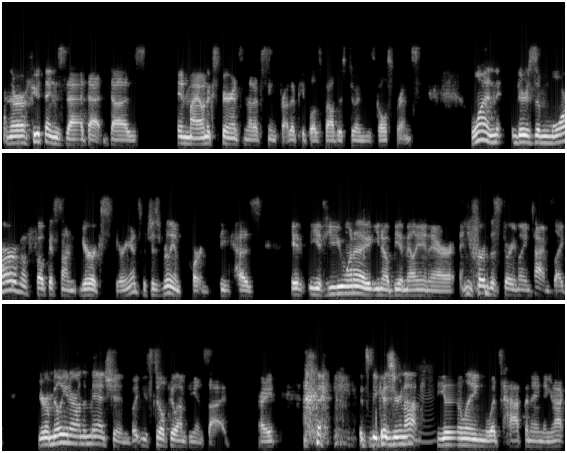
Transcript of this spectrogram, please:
And there are a few things that that does in my own experience and that I've seen for other people as well, just doing these goal sprints. One, there's a more of a focus on your experience, which is really important because if if you want to, you know, be a millionaire, and you've heard this story a million times, like you're a millionaire on the mansion, but you still feel empty inside, right? it's because you're not mm-hmm. feeling what's happening and you're not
